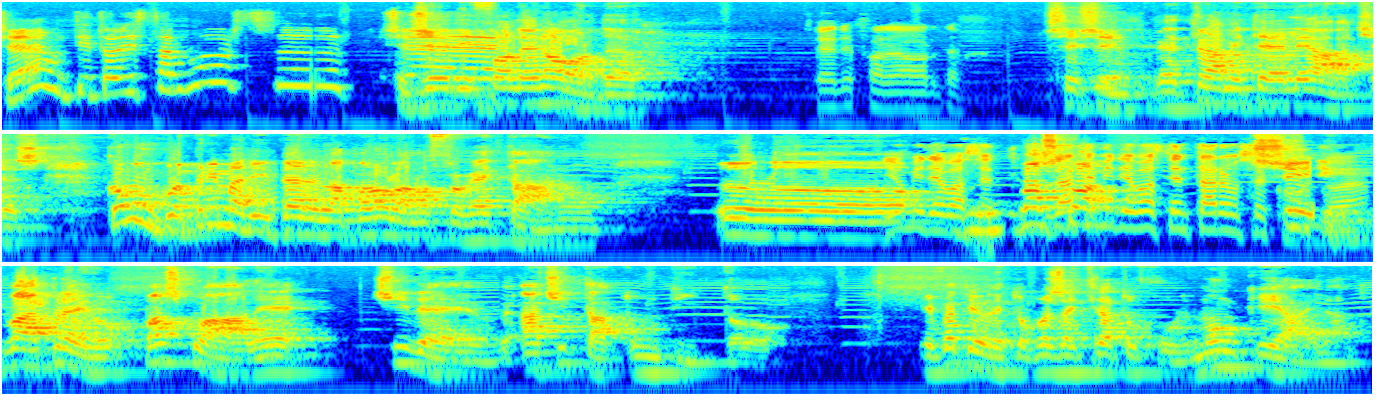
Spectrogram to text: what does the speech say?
C'è un titolo di Star Wars? C'è... Jedi Fallen Order. Jedi Fallen Order. Sì, sì, eh, tramite le access. Comunque, prima di dare la parola al nostro Gaetano, eh, Io mi devo assent- Pasqua- mi devo assentare un secondo. Sì, eh. vai, prego. Pasquale ci deve, ha citato un titolo. Infatti, io ho detto cosa hai tirato fuori: Monkey Island.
